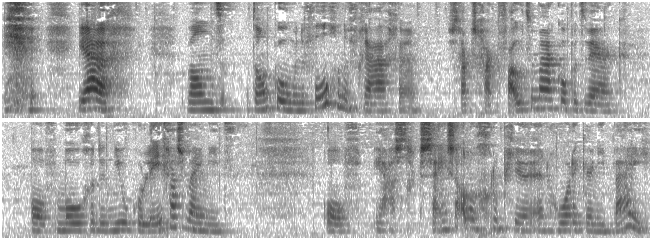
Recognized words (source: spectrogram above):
Ja, want dan komen de volgende vragen. Straks ga ik fouten maken op het werk. Of mogen de nieuwe collega's mij niet? Of ja, straks zijn ze al een groepje en hoor ik er niet bij.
